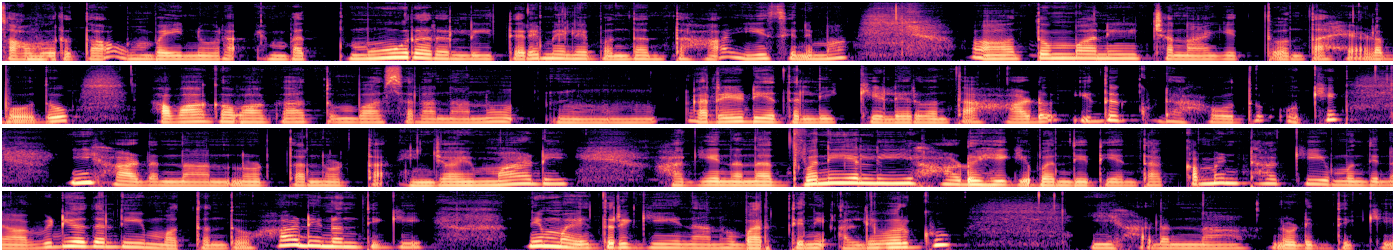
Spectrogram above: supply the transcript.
ಸಾವಿರದ ಒಂಬೈನೂರ ಎಂಬತ್ತ್ಮೂರರಲ್ಲಿ ತೆರೆ ಮೇಲೆ ಬಂದಂತಹ ಈ ಸಿನಿಮಾ ತುಂಬಾ ಚೆನ್ನಾಗಿತ್ತು ಅಂತ ಹೇಳ್ಬೋದು. ಅವಾಗವಾಗ ತುಂಬ ಸಲ ನಾನು ರೇಡಿಯೋದಲ್ಲಿ ಕೇಳಿರುವಂಥ ಹಾಡು ಇದು ಕೂಡ ಹೌದು ಓಕೆ ಈ ಹಾಡನ್ನು ನೋಡ್ತಾ ನೋಡ್ತಾ ಎಂಜಾಯ್ ಮಾಡಿ, ಹಾಗೆ ನನ್ನ ಧ್ವನಿಯಲ್ಲಿ ಈ ಹಾಡು ಹೇಗೆ ಬಂದಿದೆ ಅಂತ ಕಮೆಂಟ್ ಹಾಕಿ ಮುಂದಿನ ವಿಡಿಯೋದಲ್ಲಿ ಮತ್ತೊಂದು ಹಾಡಿನೊಂದಿಗೆ ನಿಮ್ಮ ಎದುರಿಗೆ ನಾನು ಬರ್ತೀನಿ ಅಲ್ಲಿವರೆಗೂ. ಈ ಹಾಡನ್ನು ನೋಡಿದ್ದಕ್ಕೆ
